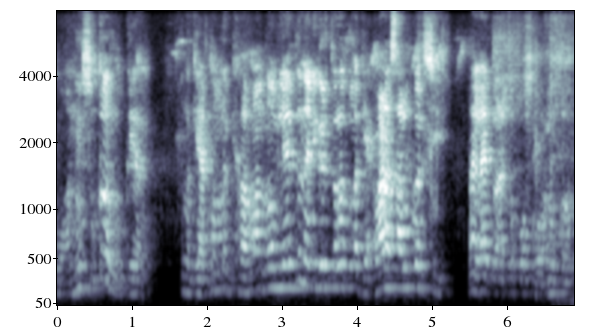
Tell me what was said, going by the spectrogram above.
બોનું શું કરું કે? ઘેર તો અમને ખાવાનું ન લે દે ને એની ઘડી તરત લા ઘેવાડા ચાલુ કરશી. હા લાય તો આ તો કોક બોનું કરું.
